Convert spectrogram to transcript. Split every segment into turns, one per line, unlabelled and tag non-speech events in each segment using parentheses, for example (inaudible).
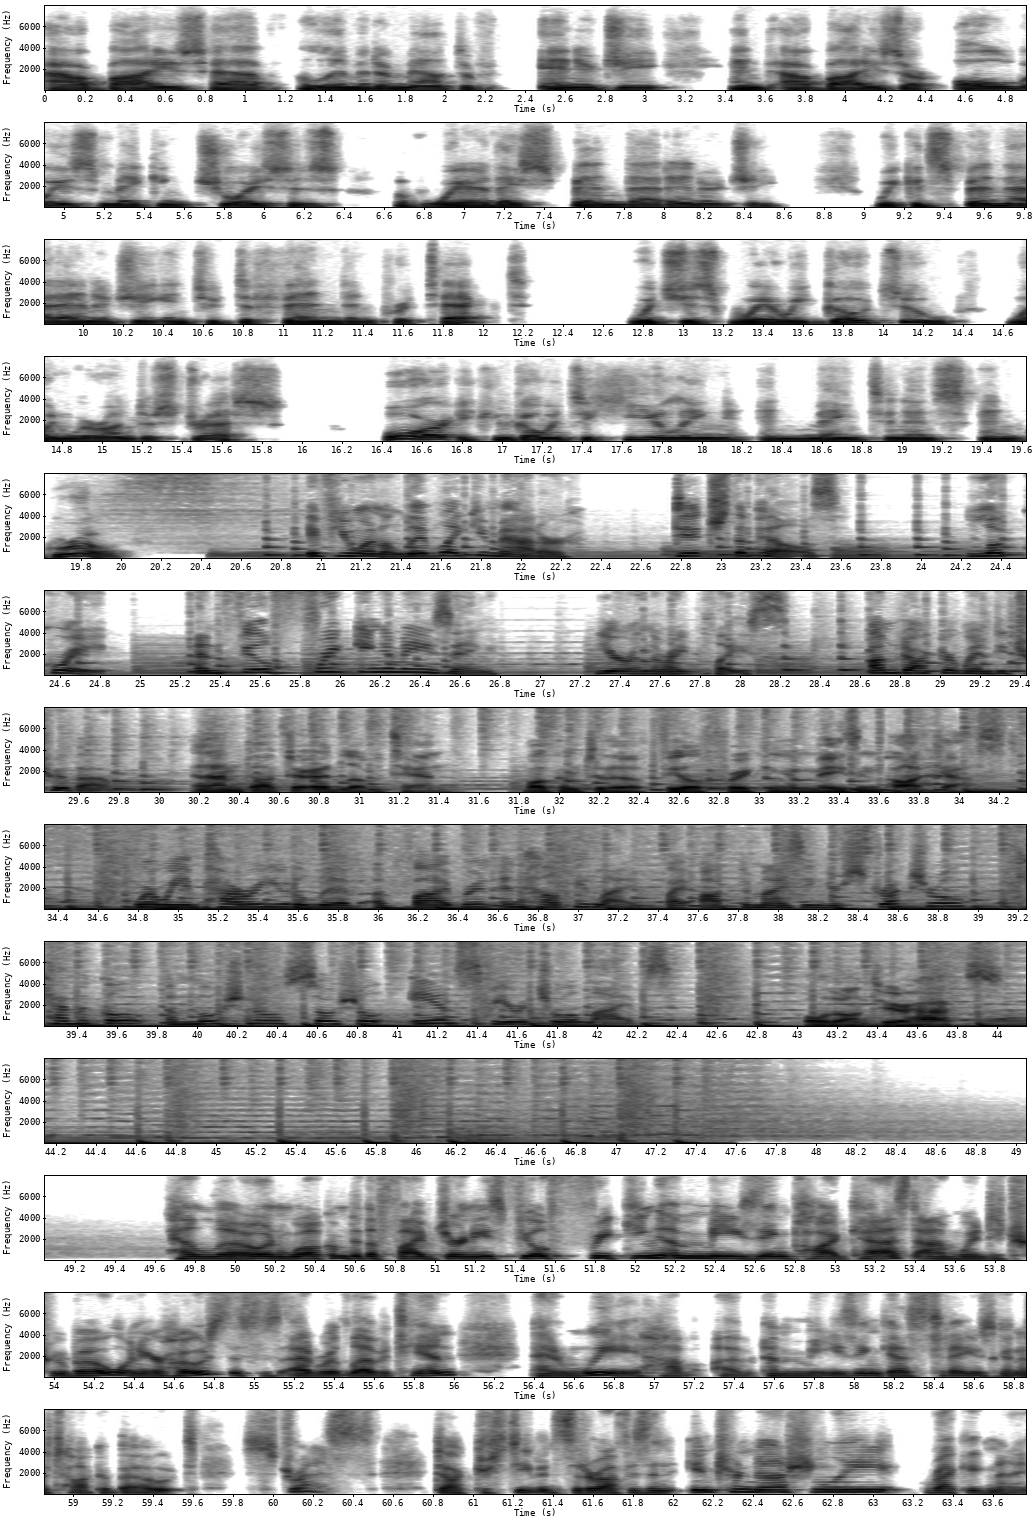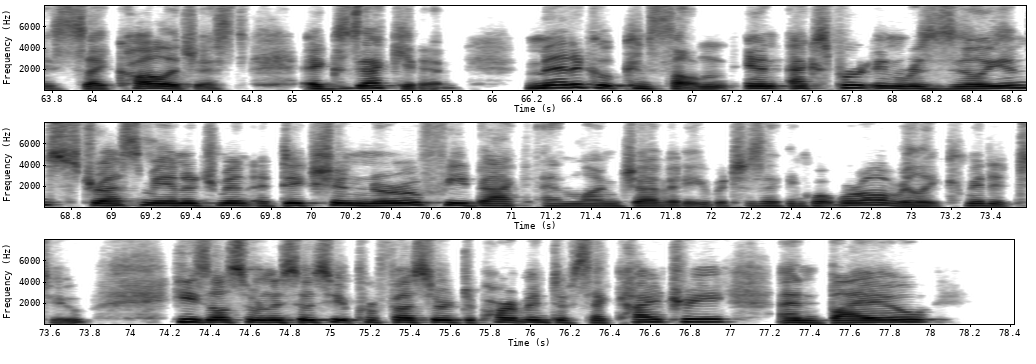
our bodies have a limited amount of energy, and our bodies are always making choices of where they spend that energy. We could spend that energy into defend and protect, which is where we go to when we're under stress, or it can go into healing and maintenance and growth.
If you want to live like you matter, ditch the pills, look great, and feel freaking amazing, you're in the right place. I'm Dr. Wendie Trubow.
And I'm Dr. Ed Levitan. Welcome to the Feel Freaking Amazing podcast
where we empower you to live a vibrant and healthy life by optimizing your structural, chemical, emotional, social, and spiritual lives.
Hold on to your hats.
Hello and welcome to the Five Journeys Feel Freaking Amazing podcast. I'm Wendie Trubow, one of your hosts. This is Edward Levitan, and we have an amazing guest today who's going to talk about stress. Dr. Stephen Sideroff is an internationally recognized psychologist, executive, medical consultant, and expert in resilience, stress management, addiction, neurofeedback, and longevity, which is, I think, what we're all really committed to. He's also an associate professor, Department of Psychiatry and Bio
